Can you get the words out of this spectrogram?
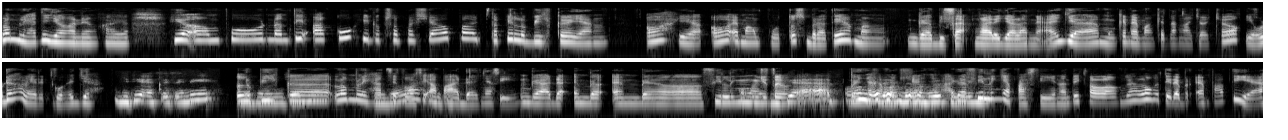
lo melihatnya jangan yang kayak ya ampun nanti aku hidup sama siapa tapi lebih ke yang oh ya. Oh emang putus berarti emang nggak bisa nggak ada jalannya aja. Mungkin emang kita nggak cocok ya udah let it go aja. Jadi SS ini lebih ke lo melihat situasi apa gitu. adanya sih. Nggak ada embel-embel feeling oh gitu. Oh, banyak emosinya ada feelingnya pasti. Nanti kalau enggak lo tidak berempati ya,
